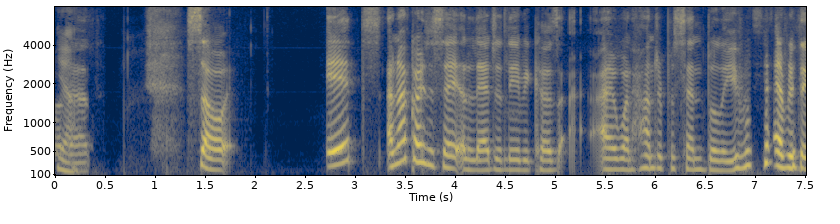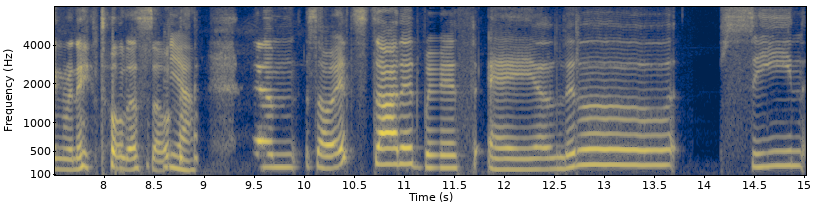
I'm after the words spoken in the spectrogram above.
about yeah. that. So, it. I'm not going to say allegedly because I I 100% believe everything Renee told us. So yeah, Um, so it started with a little scene,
